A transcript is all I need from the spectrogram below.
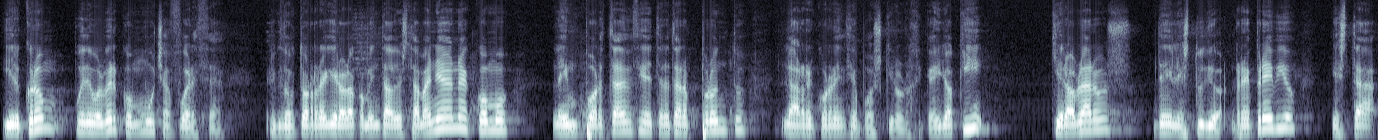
Y el Crohn puede volver con mucha fuerza. El doctor Reguero lo ha comentado esta mañana, como la importancia de tratar pronto la recurrencia posquirúrgica. Y yo aquí quiero hablaros del estudio reprevio que está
